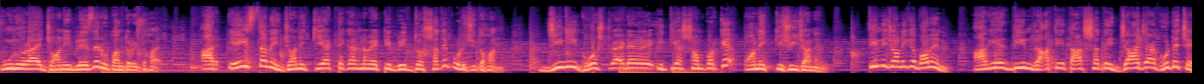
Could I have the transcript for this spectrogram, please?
পুনরায় জনি ব্লেজে রূপান্তরিত হয়। আর এই স্থানে জনি কেয়ারটেকার নামে একটি বৃদ্ধর সাথে পরিচিত হন, যিনি ঘোস্ট রাইডারের ইতিহাস সম্পর্কে অনেক কিছুই জানেন। তিনি জনিকে বলেন, আগের দিন রাতে তার সাথে যা যা ঘটেছে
